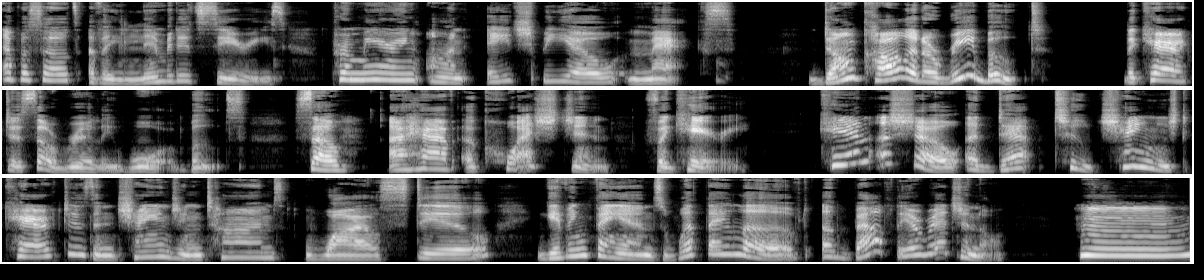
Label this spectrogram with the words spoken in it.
episodes of a limited series premiering on HBO Max. Don't call it a reboot. The characters so really wore boots. So I have a question for Carrie. Can a show adapt to changed characters and changing times while still giving fans what they loved about the original? Hmm.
